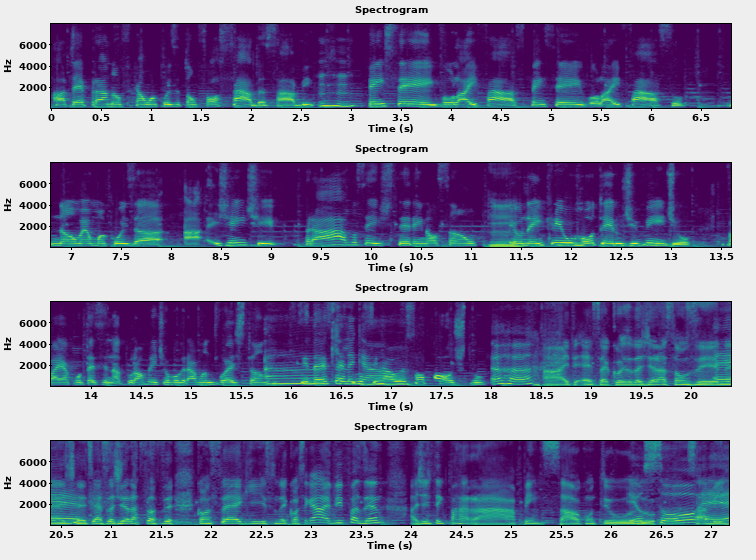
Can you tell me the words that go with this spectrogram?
até pra não ficar uma coisa tão forçada, sabe? Uhum. Pensei, vou lá e faço. Pensei, vou lá e faço. Não é uma coisa. Ah, gente, pra vocês terem noção, Hum. eu nem crio o roteiro de vídeo. Vai acontecer naturalmente, eu vou gravando, vou editando. Ah, Se der certo legal. no final, eu só posto. Aham. Ai, essa coisa da geração Z, né, É. gente? Essa geração Z consegue isso, né? Consegue, ah, vi fazendo. A gente tem que parar, pensar o conteúdo. Eu sou, sabe, é, já,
